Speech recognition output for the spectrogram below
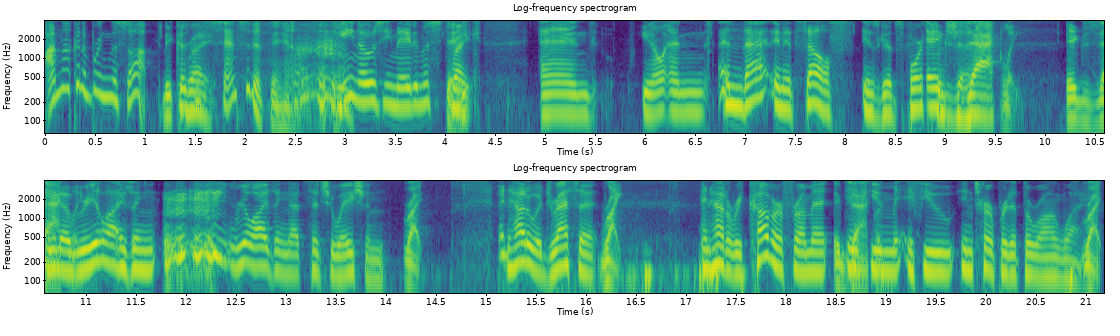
i'm not going to bring this up because Right. is sensitive to him. He knows he made a mistake. Right. and you know and And that in itself is good sportsmanship. exactly You exactly know, realizing realizing that situation. Right. And how to address it. Right. And how to recover from it Exactly. if you if you interpret it the wrong way. Right,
